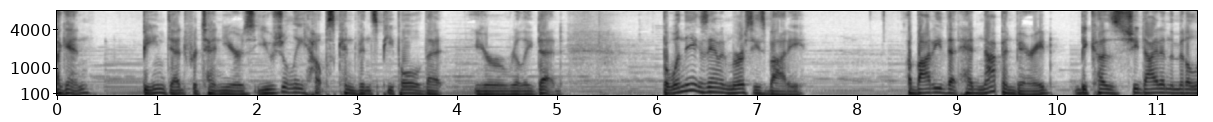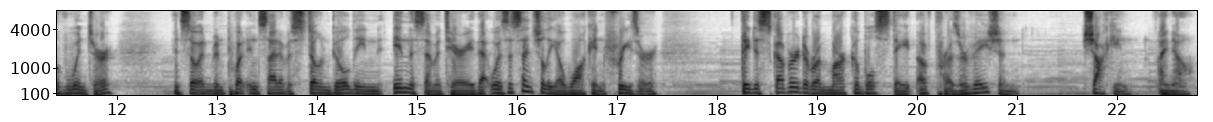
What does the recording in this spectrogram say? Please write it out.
Again, being dead for 10 years usually helps convince people that you're really dead. But when they examined Mercy's body, a body that had not been buried because she died in the middle of winter and so had been put inside of a stone building in the cemetery that was essentially a walk in freezer, they discovered a remarkable state of preservation. Shocking, I know.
